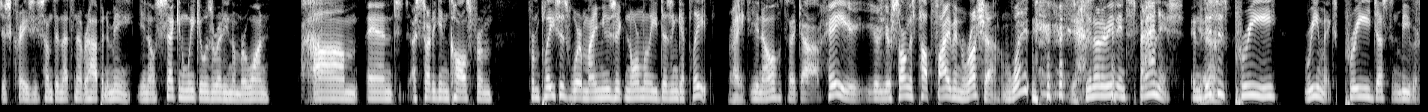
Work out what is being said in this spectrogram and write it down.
just crazy. Something that's never happened to me. You know, second week it was already number one. Um, and I started getting calls from from places where my music normally doesn't get played. Right. You know, it's like, uh, hey, your, your song is top five in Russia. What? yeah. You know what I mean? In Spanish. And this is pre remix, pre Justin Bieber.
